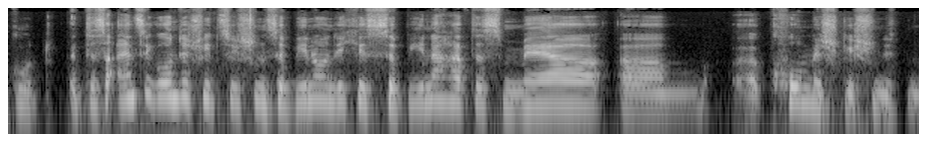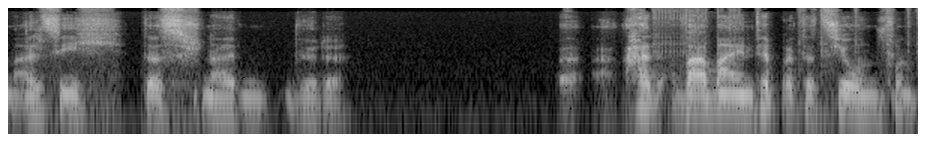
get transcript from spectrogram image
gut. Das einzige Unterschied zwischen Sabine und ich ist, Sabine hat es mehr ähm, äh, komisch geschnitten, als ich das schneiden würde. Äh, hat, war meine Interpretation von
